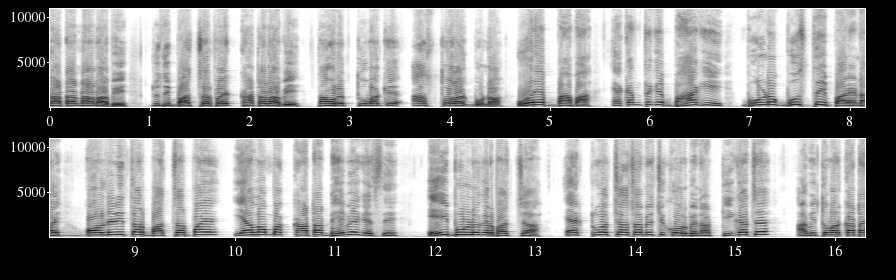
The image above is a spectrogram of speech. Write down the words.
কাটা না ডাবে যদি বাচ্চার পায়ে কাটা ডাবে তাহলে তোমাকে আস্ত রাখব না। ওরে বাবা এখান থেকে ভাগি বুলডগ বুঝতেই পারে নাই। অলরেডি তার বাচ্চার পায়ে ইয়া লম্বা কাটা ঢেবে গেছে। এই বুলডগের বাচ্চা একটুও চেঁচামেচি করবে না ঠিক আছে? আমি তোমার কাটা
